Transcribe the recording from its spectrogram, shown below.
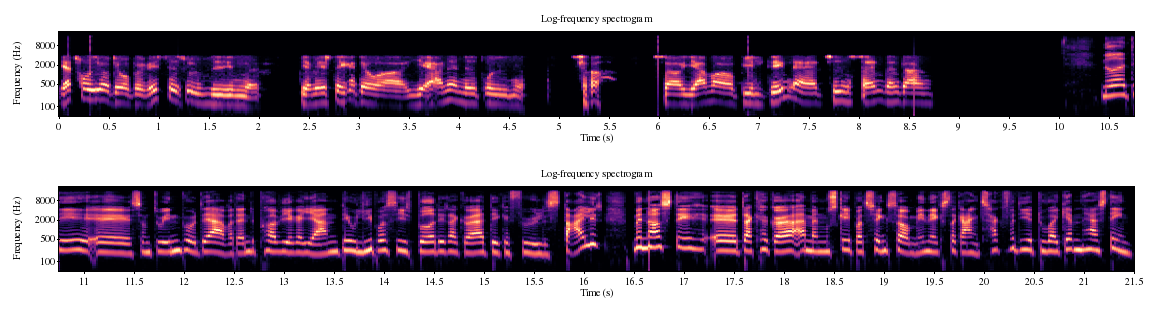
jeg troede jo, det var bevidsthedsudvidende. Jeg vidste ikke, at det var hjernenedbrydende. Så, så jeg var jo bildt ind af tidens sand dengang. Noget af det, øh, som du er inde på der, hvordan det påvirker hjernen, det er jo lige præcis både det, der gør, at det kan føles dejligt, men også det, øh, der kan gøre, at man måske bør tænke sig om en ekstra gang. Tak fordi, at du var igennem her, Sten.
